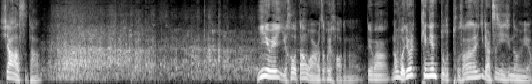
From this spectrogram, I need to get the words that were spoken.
吓死他！你以为以后当我儿子会好的吗？对吧？那我就天天吐吐槽他，一点自信心都没有。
